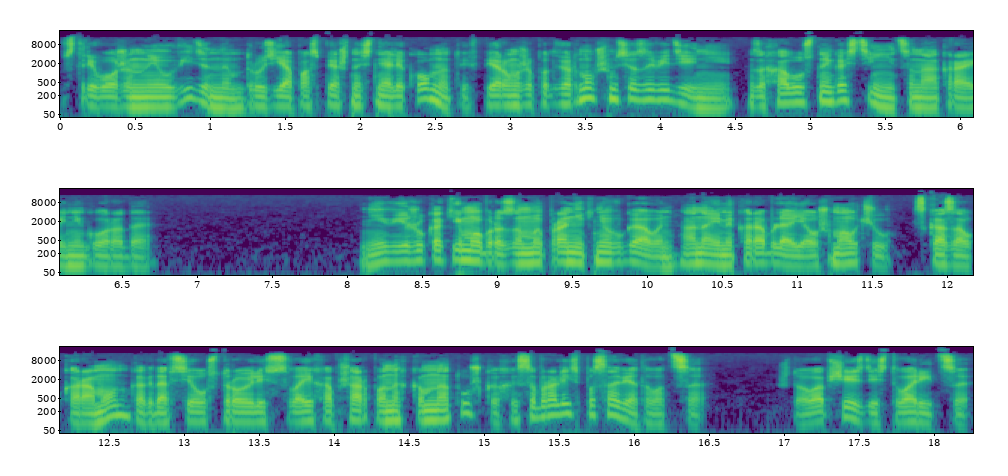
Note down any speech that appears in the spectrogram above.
Встревоженные увиденным, друзья поспешно сняли комнаты в первом же подвернувшемся заведении, захолустной гостинице на окраине города. «Не вижу, каким образом мы проникнем в гавань, а на имя корабля я уж молчу», — сказал Карамон, когда все устроились в своих обшарпанных комнатушках и собрались посоветоваться. «Что вообще здесь творится?»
